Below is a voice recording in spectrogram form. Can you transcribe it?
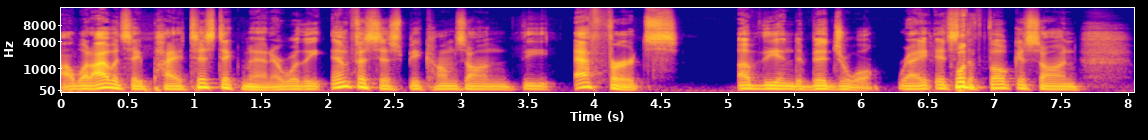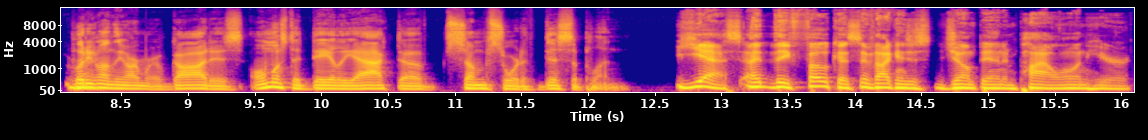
uh, what I would say pietistic manner, where the emphasis becomes on the efforts of the individual. Right? It's Well- the focus on putting on the armor of God is almost a daily act of some sort of discipline. Yes, uh, the focus. If I can just jump in and pile on here,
